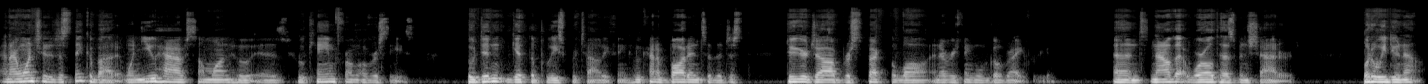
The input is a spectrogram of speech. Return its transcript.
and I want you to just think about it. When you have someone who is who came from overseas, who didn't get the police brutality thing, who kind of bought into the just do your job, respect the law, and everything will go right for you. And now that world has been shattered. What do we do now?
